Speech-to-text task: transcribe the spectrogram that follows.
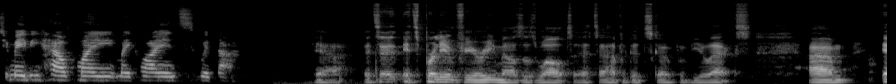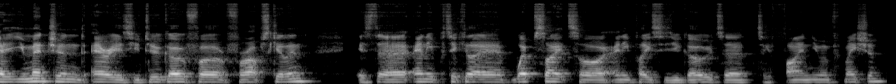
to maybe help my my clients with that. Yeah it's a, it's brilliant for your emails as well to, to have a good scope of ux um, uh, you mentioned areas you do go for for upskilling. Is there any particular websites or any places you go to to find new information?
